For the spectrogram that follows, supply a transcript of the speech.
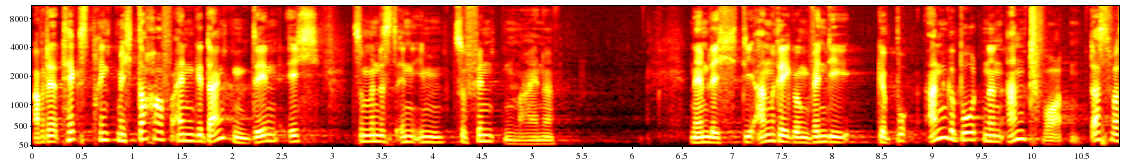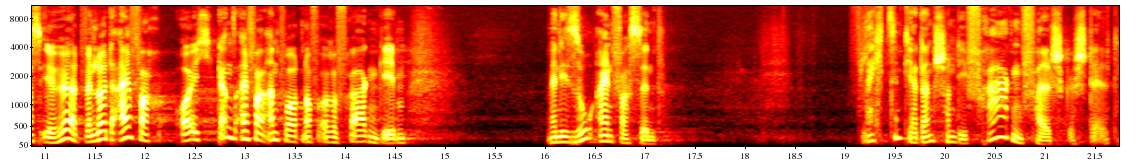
aber der Text bringt mich doch auf einen Gedanken, den ich zumindest in ihm zu finden meine nämlich die Anregung, wenn die angebotenen Antworten, das, was ihr hört, wenn Leute einfach euch ganz einfach Antworten auf eure Fragen geben, wenn die so einfach sind, vielleicht sind ja dann schon die Fragen falsch gestellt,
